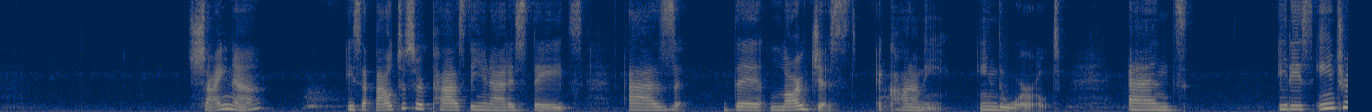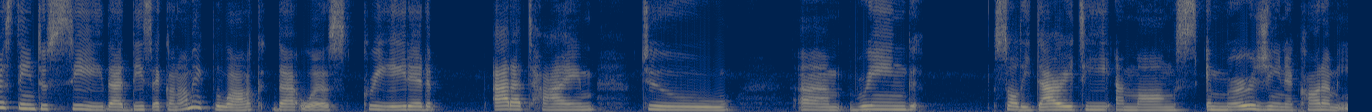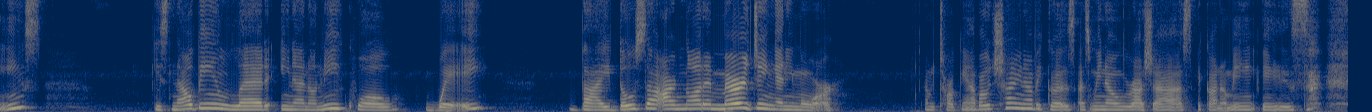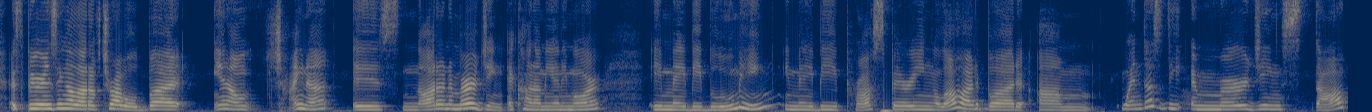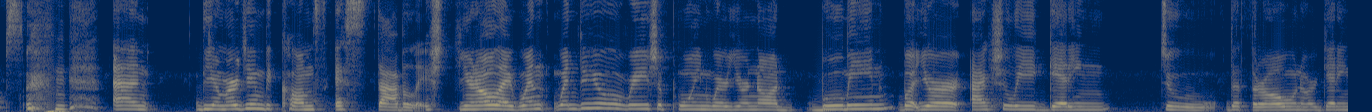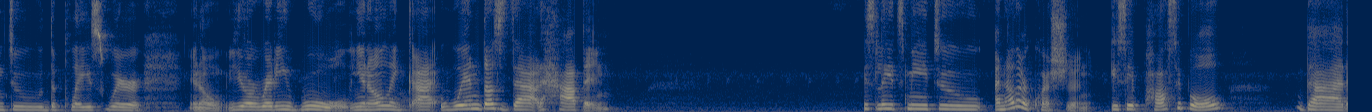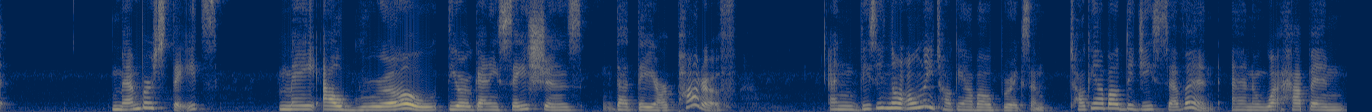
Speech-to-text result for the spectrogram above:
China is about to surpass the United States as the largest economy in the world. And it is interesting to see that this economic bloc that was created at a time to um, bring solidarity amongst emerging economies is now being led in an unequal way by those that are not emerging anymore. I'm talking about China because, as we know, Russia's economy is experiencing a lot of trouble, but you know, China is not an emerging economy anymore. It may be blooming, it may be prospering a lot, but um, when does the emerging stops and the emerging becomes established you know like when when do you reach a point where you're not booming but you're actually getting to the throne or getting to the place where you know you already rule you know? Like uh, when does that happen? This leads me to another question. Is it possible that member states may outgrow the organizations that they are part of? And this is not only talking about BRICS, I'm talking about the G7 and what happened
